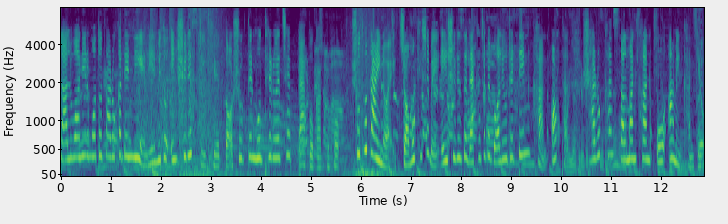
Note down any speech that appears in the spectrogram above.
লালওয়ানির মতো তারকাদের নিয়ে নির্মিত এই সিরিজটি খেয়ে দর্শকদের মধ্যে রয়েছে ব্যাপক আগ্রহ। শুধু তাই নয় চমক হিসেবে এই সিরিজে দেখা যাবে বলিউডের তিন খান অর্থাৎ শাহরুখ খান সালমান খান ও আমির খানকেও।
